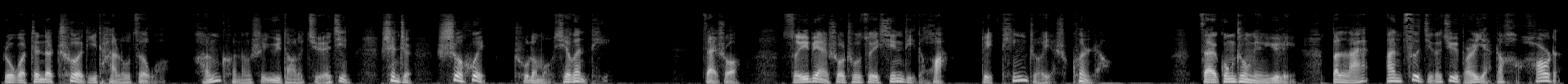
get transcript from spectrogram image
如果真的彻底袒露自我，很可能是遇到了绝境，甚至社会出了某些问题。再说，随便说出最心底的话，对听者也是困扰。在公众领域里，本来按自己的剧本演得好好的，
